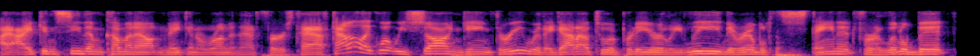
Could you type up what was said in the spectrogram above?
I, I can see them coming out and making a run in that first half, kind of like what we saw in Game Three, where they got out to a pretty early lead. They were able to sustain it for a little bit,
